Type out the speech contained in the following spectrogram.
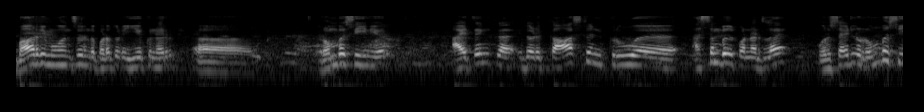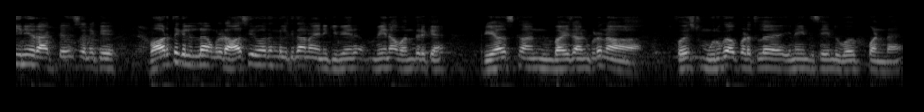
பாரதி மோகன் சார் இந்த படத்தோட இயக்குனர் uh, ரொம்ப சீனியர் ஐ திங்க் uh, இதோட காஸ்ட் அண்ட் க்ரூவை அசெம்பிள் பண்ணுறதுல ஒரு சைடில் ரொம்ப சீனியர் ஆக்டர்ஸ் எனக்கு வார்த்தைகள் இல்லை அவங்களோட ஆசீர்வாதங்களுக்கு தான் நான் இன்னைக்கு வே மெயினாக வந்திருக்கேன். ரியாஸ் கான் பைஜான் கூட நான் ஃபர்ஸ்ட் முருகா படத்தில் இணைந்து சேர்ந்து ஒர்க் பண்ணேன்.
